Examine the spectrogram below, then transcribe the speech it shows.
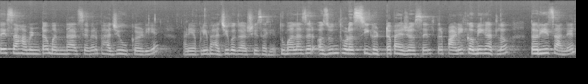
ते सहा मिनटं मंद आचेवर भाजी उकळली आहे आणि आपली भाजी बघा अशी झाली आहे तुम्हाला जर अजून थोडंशी घट्ट पाहिजे असेल तर पाणी कमी घातलं तरीही चालेल.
